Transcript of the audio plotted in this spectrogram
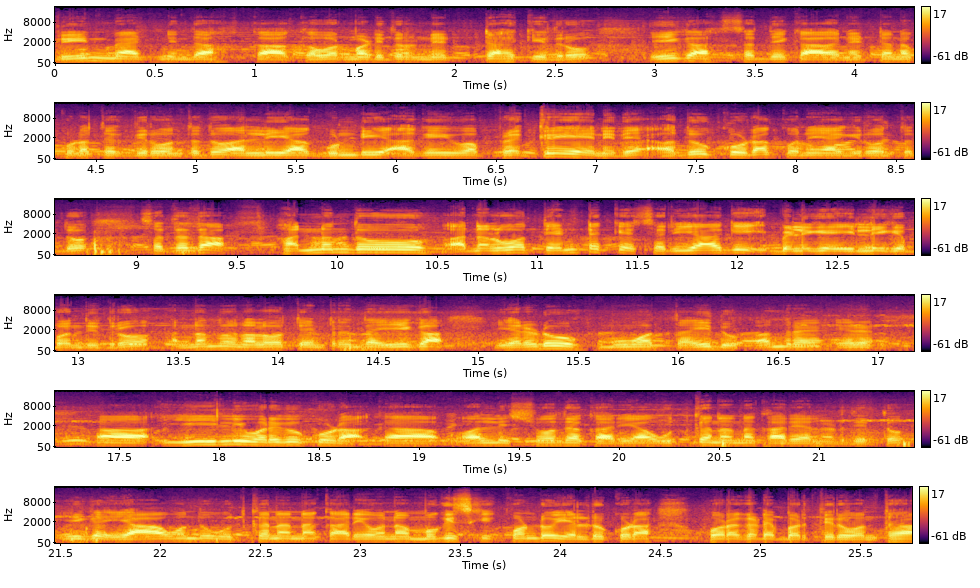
ಗ್ರೀನ್ ಮ್ಯಾಟ್ನಿಂದ ಕವರ್ ಮಾಡಿದ್ರು. ನೆಟ್ ಹಾಕಿದ್ರು ಈಗ ಸದ್ಯಕ್ಕೆ ಆ ನೆಟ್ಟನ್ನು ಕೂಡ ತೆಗೆದಿರುವಂಥದ್ದು, ಅಲ್ಲಿಯ ಗುಂಡಿ ಅಗೆಯುವ ಪ್ರಕ್ರಿಯೆ ಏನಿದೆ, ಅದು ಕೂಡ ಕೊನೆಯಾಗಿರುವಂಥದ್ದು. ಸತತ ಹನ್ನೊಂದು ನಲವತ್ತೆಂಟಕ್ಕೆ ಸರಿಯಾಗಿ ಬೆಳಿಗ್ಗೆ ಇಲ್ಲಿಗೆ ಬಂದಿದ್ದರು ಹನ್ನೊಂದು ನಲವತ್ತೆಂಟರಿಂದ ಈಗ ಎರಡು ಮೂವತ್ತೈದು ಅಂದರೆ ಇಲ್ಲಿವರೆಗೂ ಕೂಡ ಅಲ್ಲಿ ಶೋಧ ಕಾರ್ಯ, ಉತ್ಖನನ ಕಾರ್ಯ ನಡೆದಿತ್ತು. ಈಗ ಯಾವ ಒಂದು ಉತ್ಖನನ ಕಾರ್ಯವನ್ನು ಮುಗಿಸಿಕೊಂಡು ಎಲ್ಲರೂ ಕೂಡ ಹೊರಗಡೆ ಬರ್ತಿರುವಂತಹ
